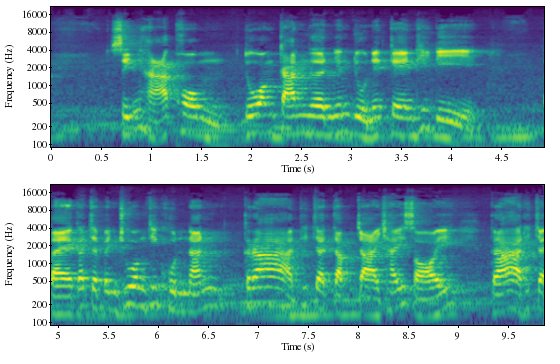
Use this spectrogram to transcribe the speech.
5 สิงหาคม ดวงการเงินยังอยู่ในเกณฑ์ที่ดี แต่ก็จะเป็นช่วงที่คุณนั้นกล้าที่จะจับจ่ายใช้สอย กล้าที่จะ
